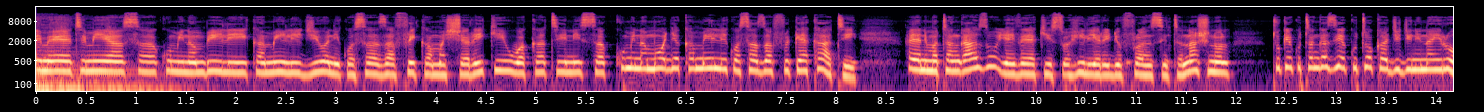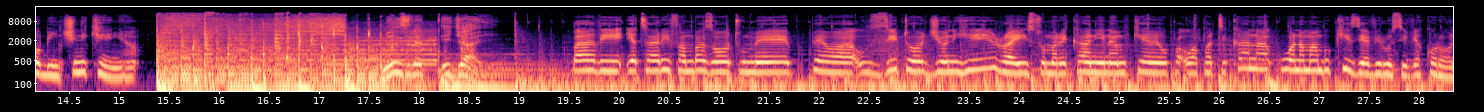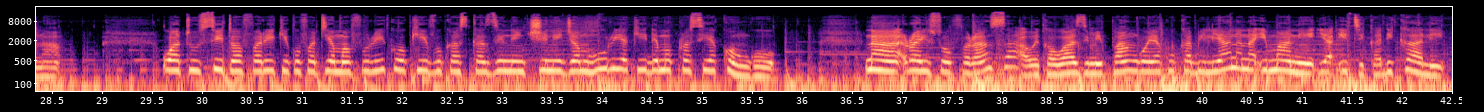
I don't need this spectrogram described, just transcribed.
Imetimia saa 12 kamili jioni kwa saa za Afrika Mashariki, wakati ni saa 11 kamili kwa saa za Afrika ya Kati. Haya ni matangazo ya idhaa ya Kiswahili ya Radio France International, tukikutangazia kutoka jijini Nairobi nchini Kenya. Minslet Ijai. Baadhi ya taarifa ambazo tumepewa uzito jioni hii: rais wa Marekani na mkewe wapatikana kuwa na maambukizi ya virusi vya korona. Watu sita wafariki kufuatia mafuriko Kivu Kaskazini nchini Jamhuri ya Kidemokrasia ya Kongo. Na rais wa Ufaransa aweka wazi mipango ya kukabiliana na imani ya itikadi kali.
